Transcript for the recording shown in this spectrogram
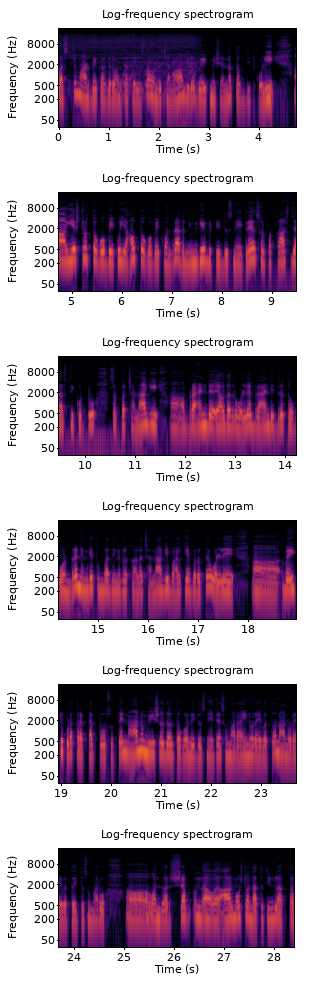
ಫಸ್ಟ್ ಮಾಡಬೇಕಾಗಿರೋವಂಥ ಕೆಲಸ ಒಂದು ಚೆನ್ನಾಗಿರೋ ವೆಯ್ಟ್ ಮಿಷನ್ನ ತೆಗೆದಿಟ್ಕೊಳ್ಳಿ. ಎಷ್ಟು ತೊಗೋಬೇಕು, ಯಾವ್ದು ತೊಗೋಬೇಕು ಅಂದರೆ ಅದು ನಿಮಗೆ ಬಿಟ್ಟಿದ್ದು ಸ್ನೇಹಿತರೆ. ಸ್ವಲ್ಪ ಕಾಸು ಜಾಸ್ತಿ ಕೊಟ್ಟು ಸ್ವಲ್ಪ ಸ್ವಲ್ಪ ಚೆನ್ನಾಗಿ ಬ್ರ್ಯಾಂಡ್, ಯಾವುದಾದ್ರೂ ಒಳ್ಳೆ ಬ್ರ್ಯಾಂಡ್ ಇದ್ದರೆ ತೊಗೊಂಡ್ರೆ ನಿಮಗೆ ತುಂಬ ದಿನಗಳ ಕಾಲ ಚೆನ್ನಾಗಿ ಬಾಳಿಕೆ ಬರುತ್ತೆ. ಒಳ್ಳೆ ವೆಯ್ಟು ಕೂಡ ಕರೆಕ್ಟಾಗಿ ತೋರಿಸುತ್ತೆ. ನಾನು ಮೀಶೋದಲ್ಲಿ ತೊಗೊಂಡಿದ್ದು ಸ್ನೇಹಿತರೆ ಸುಮಾರು ಐನೂರೈವತ್ತು ನಾನ್ನೂರೈವತ್ತು ಇತ್ತು. ಸುಮಾರು ಒಂದು ವರ್ಷ ಆಲ್ಮೋಸ್ಟ್ ಒಂದು ಹತ್ತು ತಿಂಗಳು ಆಗ್ತಾ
